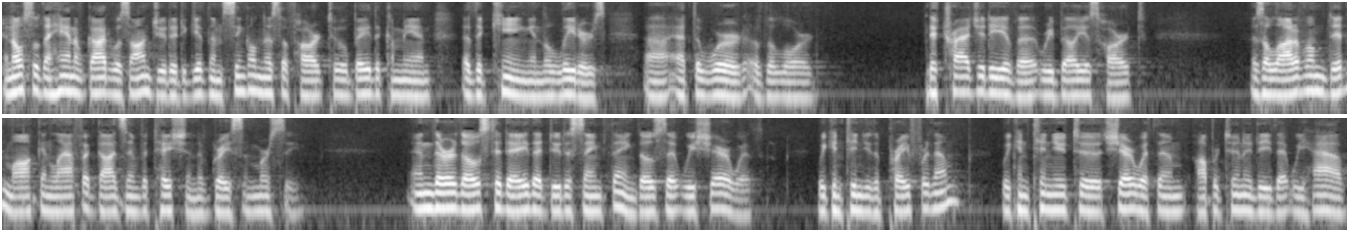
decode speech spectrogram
And also the hand of God was on Judah to give them singleness of heart to obey the command of the king and the leaders uh, at the word of the Lord. The tragedy of a rebellious heart is a lot of them did mock and laugh at God's invitation of grace and mercy. And there are those today that do the same thing, those that we share with. We continue to pray for them. We continue to share with them opportunity that we have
